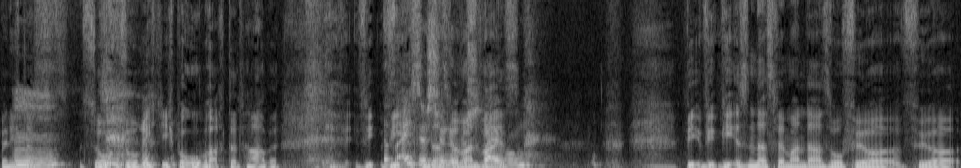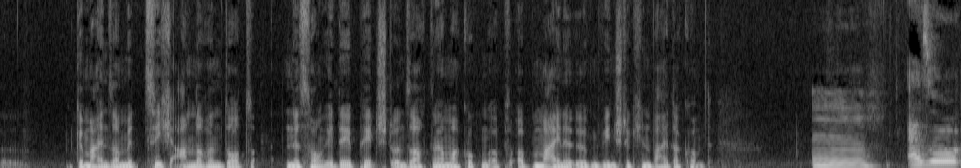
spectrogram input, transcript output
wenn ich mhm. das so, so richtig beobachtet habe. Wie, wie ist, ist denn das, wenn man weiß, wie, wie, wie ist denn das, wenn man da so für, für gemeinsam mit zig anderen dort eine Songidee pitcht und sagt, na mal gucken, ob, ob meine irgendwie ein Stückchen weiterkommt? Mm, also,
